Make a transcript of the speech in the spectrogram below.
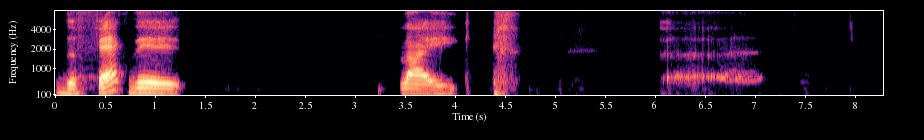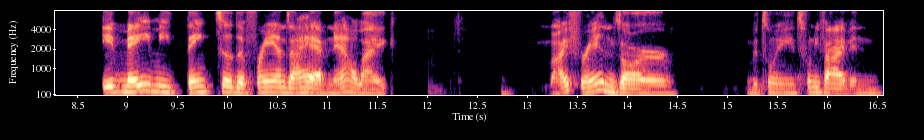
the fact that like it made me think to the friends I have now, like my friends are between 25 and,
